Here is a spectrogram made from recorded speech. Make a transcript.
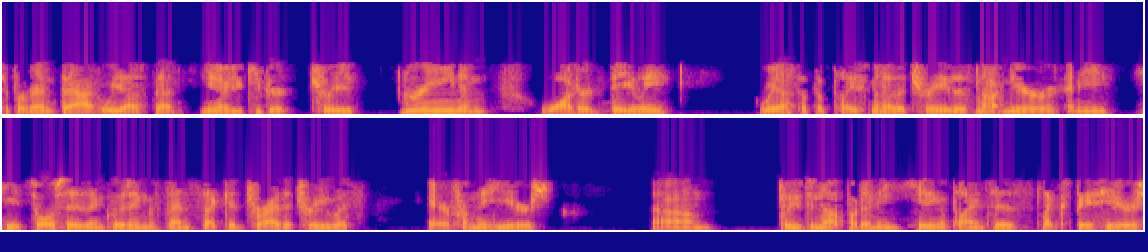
To prevent that, we ask that, you know, you keep your tree green and watered daily. We ask that the placement of the trees is not near any heat sources, including vents that could dry the tree with air from the heaters. Um, please do not put any heating appliances like space heaters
